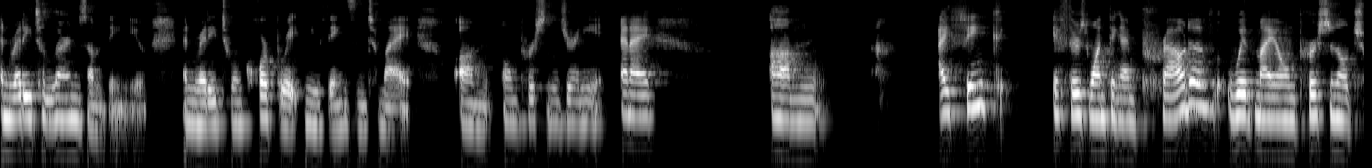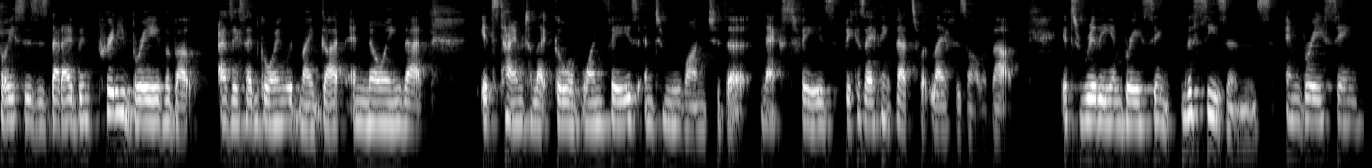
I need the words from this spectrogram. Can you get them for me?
and ready to learn something new and ready to incorporate new things into my um, own personal journey. And I um I think if there's one thing I'm proud of with my own personal choices is that I've been pretty brave about as I said, going with my gut and knowing that it's time to let go of one phase and to move on to the next phase because I think that's what life is all about. It's really embracing the seasons, embracing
